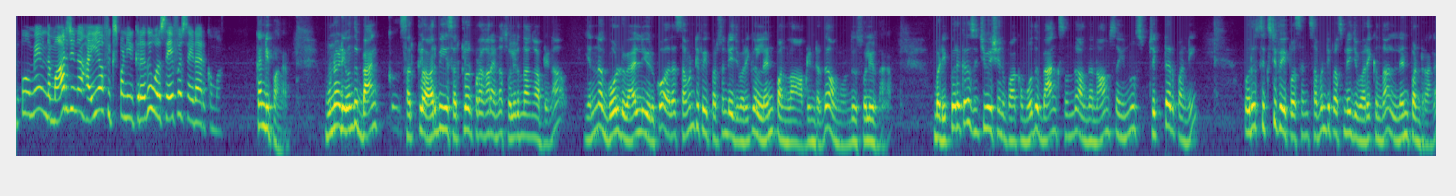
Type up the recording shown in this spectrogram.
எப்பவுமே இந்த மார்ஜினை ஹையா ஃபிக்ஸ் பண்ணியிருக்கிறது ஒரு சேஃபர் சைடா இருக்குமா? கண்டிப்பாங்க. முன்னாடி வந்து பேங்க் சர்க்குலர் ஆர்பிஐ சர்க்குலர் பிரகாரம் என்ன சொல்லியிருந்தாங்க அப்படின்னா என்ன கோல்டு வேல்யூ இருக்கோ அதில் செவன்ட்டி ஃபைவ் பர்சன்டேஜ் வரைக்கும் லென் பண்ணலாம் அப்படின்றது அவங்க வந்து சொல்லியிருந்தாங்க. பட் இப்போ இருக்கிற சுச்சுவேஷன் பார்க்கும்போது பேங்க்ஸ் வந்து அந்த நாம்ஸை இன்னும் ஸ்ட்ரிக்டர் பண்ணி ஒரு sixty five percent seventy percentage வரைக்கும் தான் லென் பண்ணுறாங்க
